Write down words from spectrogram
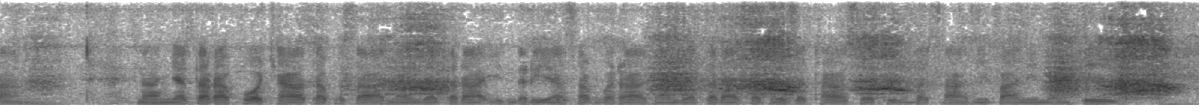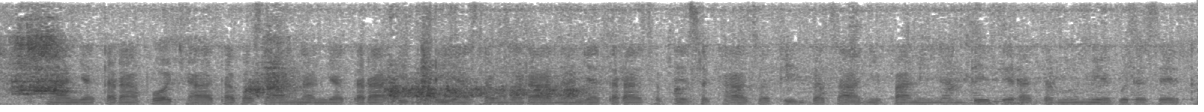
รังนันยตระโพชาตปสานันยตระอินทรียสัมปรานันยตระสัพพิสกาโสถิงภาษานิปานินันตีนันยตระโพชาตปสานันยตระอินทรียสัมปรานันยตระสัพพิสกาโสถิงภาษานิปานินันตีติรัตมิเมพุทธเศโท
